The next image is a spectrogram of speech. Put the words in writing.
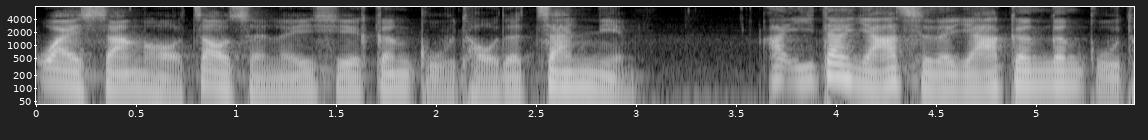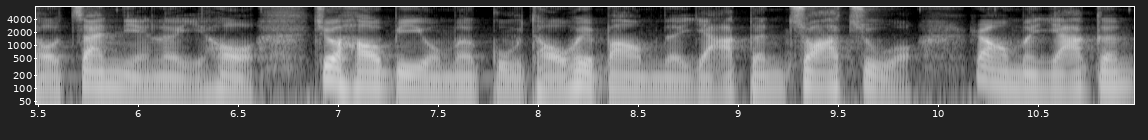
外伤哦，造成了一些跟骨头的粘连。啊一旦牙齿的牙根跟骨头粘连了以后，就好比我们骨头会把我们的牙根抓住哦，让我们牙根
